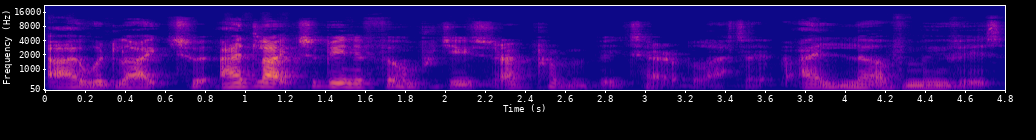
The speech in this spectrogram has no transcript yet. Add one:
I would like to. I'd like to be in a film producer. I'm probably be terrible at it, but I love movies,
